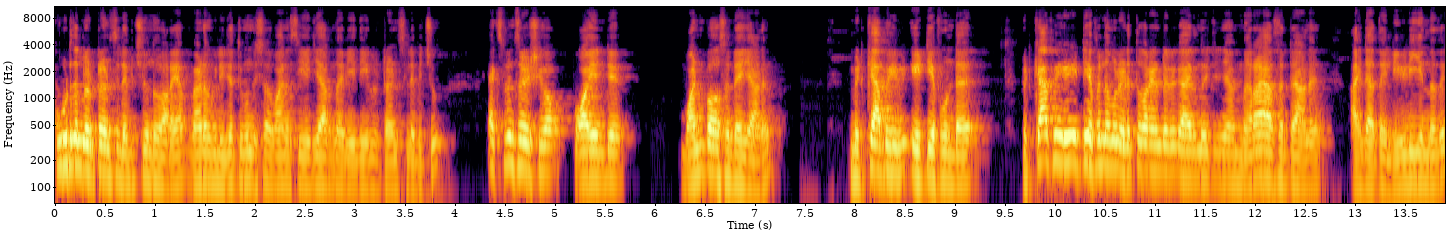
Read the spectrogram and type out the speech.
കൂടുതൽ റിട്ടേൺസ് ലഭിച്ചു എന്ന് പറയാം. വേണമെങ്കിൽ ഇരുപത്തിമൂന്ന് ശതമാനം സി എ ജി ആർ എന്ന രീതിയിൽ റിട്ടേൺസ് ലഭിച്ചു. Expense ratio point one percentage ആണ്. Mid cap E T F ഉണ്ട്. മിഡ് ക്യാപ്പ് ഇ ടി എഫിൽ നമ്മൾ എടുത്തു പറയേണ്ട ഒരു കാര്യം എന്ന് വെച്ച് കഴിഞ്ഞാൽ മിറ ആസറ്റ് ആണ് അതിന്റെ അകത്ത് ലീഡ് ചെയ്യുന്നത്.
